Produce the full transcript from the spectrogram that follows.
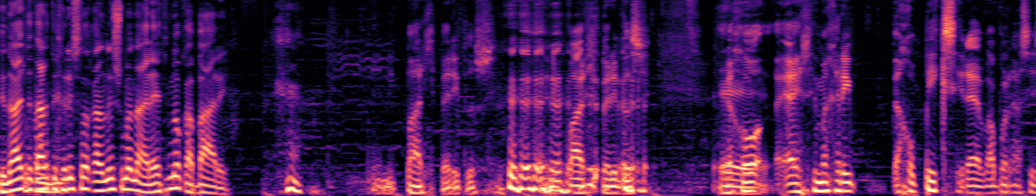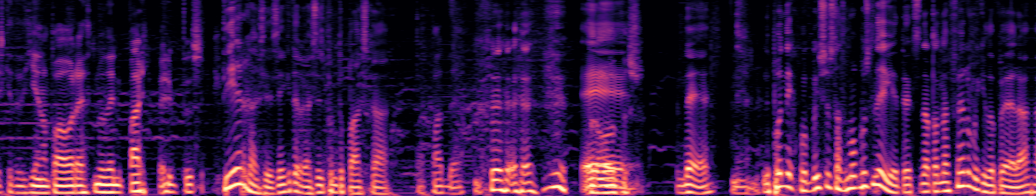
Την άλλη Το Τετάρτη κάνουμε. Χρήστο θα κανονίσουμε ένα ρέθινο καμπάρι. Δεν υπάρχει περίπτωση. Δεν υπάρχει περίπτωση. Ε, Έχω έρθει μέχρι. Έχω πήξει ρε από εργασίες και τέτοια για να πάω ρέθμο. Δεν υπάρχει περίπτωση. Τι εργασίες, έχετε εργασίες πριν το Πάσχα; Τα πάντα. Ε, Πρόοδος. ναι. Ναι, ναι. Λοιπόν, η εκπομπή στο σταθμό πώς λέγεται, έτσι, να το αναφέρουμε και εδώ πέρα.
